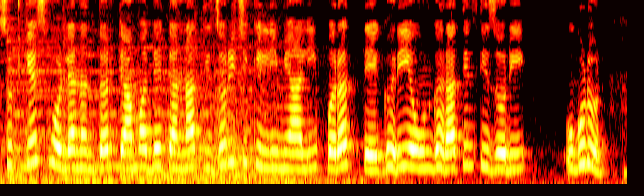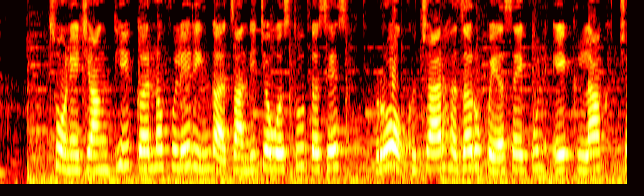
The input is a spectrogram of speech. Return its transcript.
सुटकेस फोडल्यानंतर त्यामध्ये त्यांना तिजोरीची किल्ली मिळाली. परत ते घरी येऊन घरातील तिजोरी उघडून सोन्याची अंगठी कर्णफुले रिंगा चांदीच्या वस्तू तसेच रोख चार हजार रुपये असा एकूण एक लाख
